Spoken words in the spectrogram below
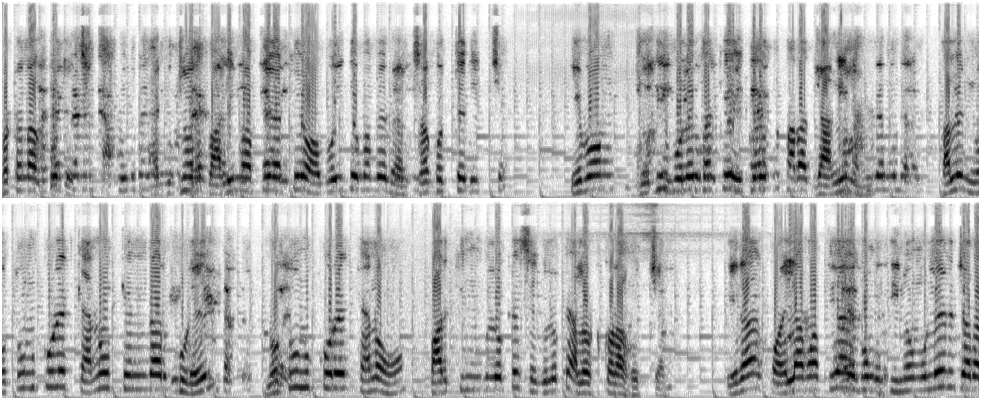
ঘটনা ঘটেছে একজন বালি মাফিয়াকে অবৈধভাবে ব্যবসা করতে দিচ্ছে এবং যদি বলে থাকে এগুলো তো তারা জানি না তাহলে নতুন করে কেন টেন্ডার করে নতুন করে কেন পার্কিং গুলোকে সেগুলোকে অ্যালট করা হচ্ছে না এরা কয়লা মাফিয়া এবং তৃণমূলের যারা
